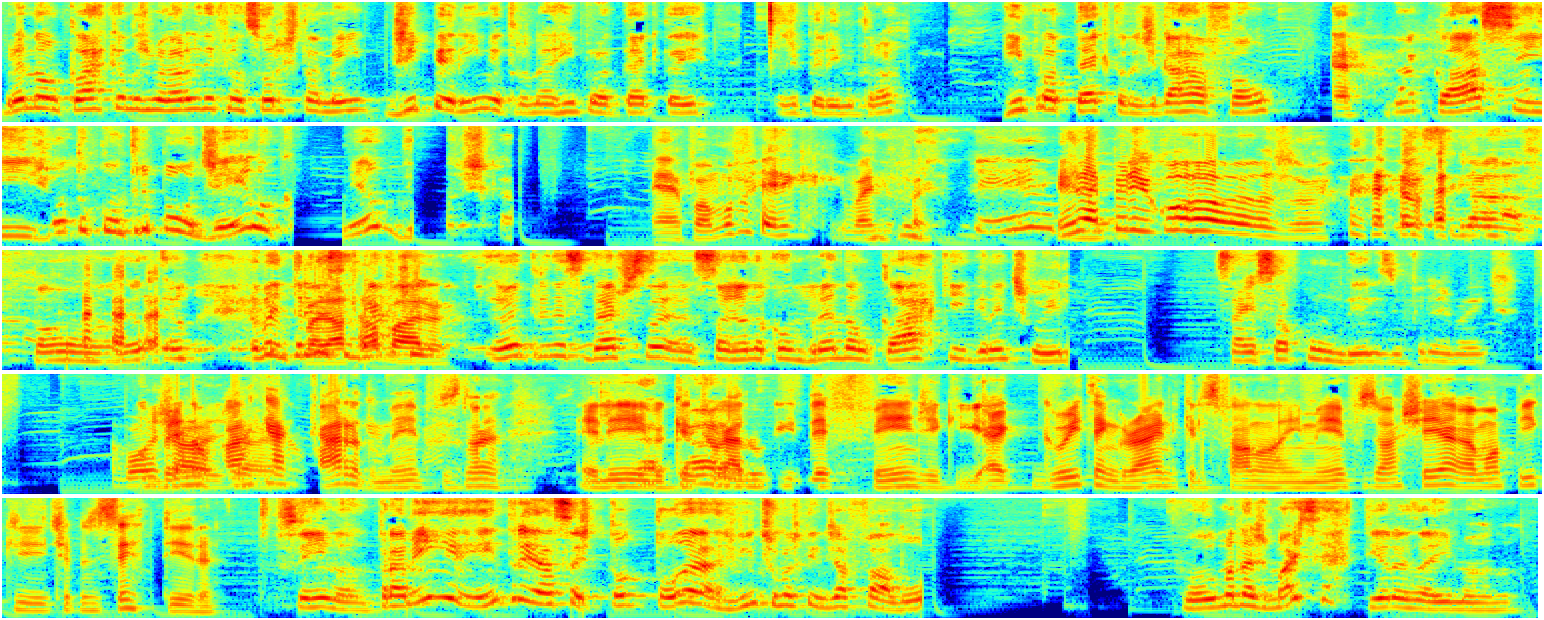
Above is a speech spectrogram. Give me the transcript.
Brandon Clark é um dos melhores defensores também de perímetro, né? Rim Protector aí, de perímetro, ó. Rim Protector de garrafão é. da classe, e junto com o Triple J, meu Deus, cara. É, vamos ver. Vai, vai. Ele é perigoso. Esse garrafão, eu, eu, eu, entrei nesse draft, eu entrei nesse draft sonhando com Brandon Clark e Grant Williams. Saí só com um deles, infelizmente. Tá bom, o já, Brandon Clark já. é a cara do Memphis, não é? Ele, é aquele cara. jogador que defende, que é grit and grind que eles falam lá em Memphis, eu achei é uma pique, tipo, certeira. Sim, mano. Pra mim, entre essas, to, todas as 21 que a gente já falou, foi uma das mais certeiras aí, mano.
